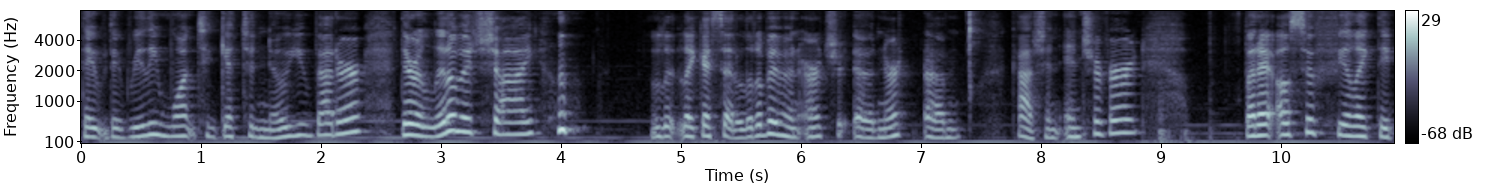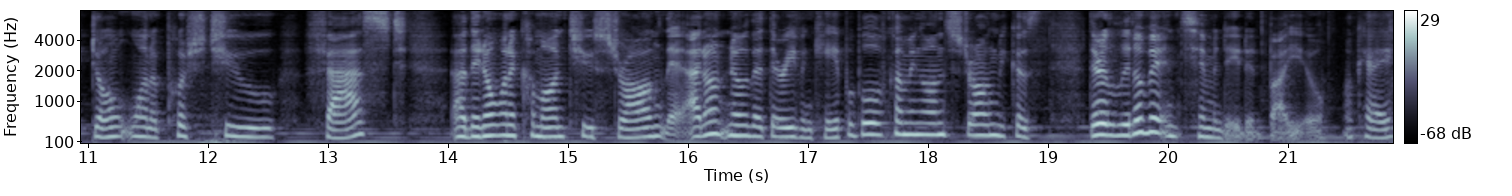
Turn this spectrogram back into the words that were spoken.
they, they really want to get to know you better. They're a little bit shy. like I said, a little bit of an uh, um, gosh, an introvert. But I also feel like they don't want to push too fast. Uh, they don't want to come on too strong. I don't know that they're even capable of coming on strong because they're a little bit intimidated by you. Okay,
